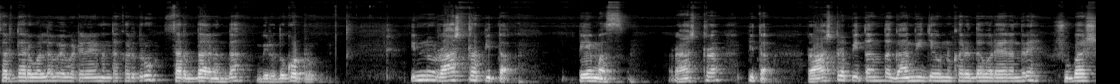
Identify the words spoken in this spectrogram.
ಸರ್ದಾರ್ ವಲ್ಲಭಾಯಿ ಪಟೇಲ್ ಏನಂತ ಕರೆದ್ರು? ಸರ್ದಾರ್ ಅಂತ ಬಿರುದು ಕೊಟ್ಟರು ಇನ್ನು ರಾಷ್ಟ್ರಪಿತ. ಫೇಮಸ್ ರಾಷ್ಟ್ರಪಿತ. ರಾಷ್ಟ್ರಪಿತ ಅಂತ ಗಾಂಧೀಜಿಯವ್ರನ್ನು ಕರೆದವರು ಯಾರಂದರೆ ಸುಭಾಷ್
